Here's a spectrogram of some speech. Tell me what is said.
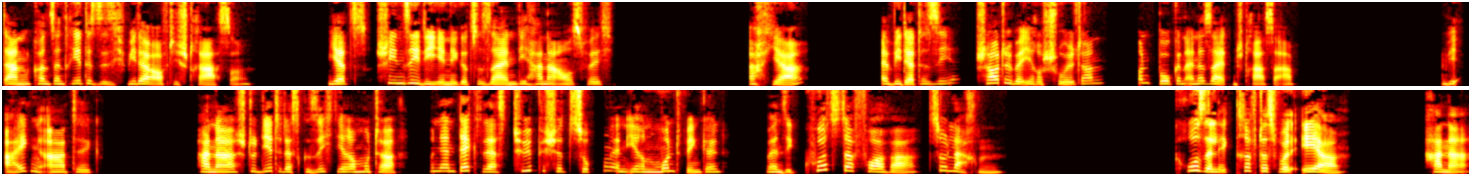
dann konzentrierte sie sich wieder auf die Straße. Jetzt schien sie diejenige zu sein, die Hannah auswich. Ach ja? erwiderte sie, schaute über ihre Schultern und bog in eine Seitenstraße ab. Wie eigenartig. Hannah studierte das Gesicht ihrer Mutter und entdeckte das typische Zucken in ihren Mundwinkeln, wenn sie kurz davor war, zu lachen. Gruselig trifft es wohl eher. Hannah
